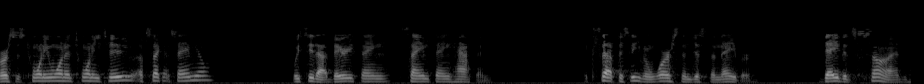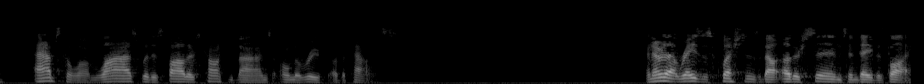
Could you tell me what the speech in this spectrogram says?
verses 21 and 22 of 2 Samuel, we see that very thing, same thing happen. Except it's even worse than just the neighbor. David's son, Absalom, lies with his father's concubines on the roof of the palace. I know that raises questions about other sins in David's life.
